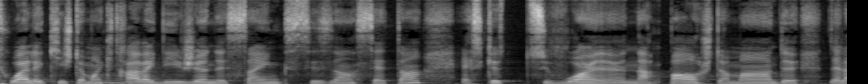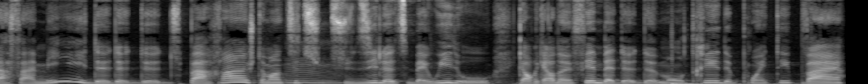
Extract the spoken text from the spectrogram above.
toi, là, qui, justement, qui mm. travaille avec des jeunes de 5, 6 ans, 7 ans, est-ce que tu vois un, apport justement de, de la famille, de, de, de, du parent, justement, tu, Mm. tu dis, là, tu, ben oui, au- quand on regarde un film, ben, de, de montrer, de pointer vers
